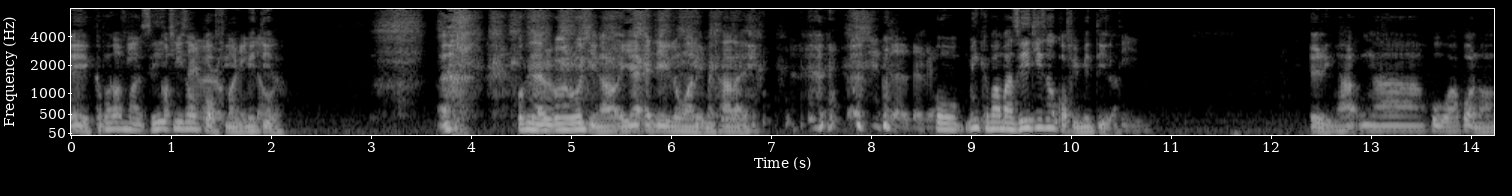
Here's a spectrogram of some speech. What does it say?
အေးကဘာမှဈေးကြီးဆုံး coffee မသိလား coffee ဆိုင်ကိုလို့ရှိရင်ငါတို့အရင် edit လုံးဝလိမ့်မယ်ထားလိုက်ဟိုမိကဘာမှာဈေးကြီးဆုံး coffee မသိလား ဒီ အေးငါငါဟိုပါပေါ့နော်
